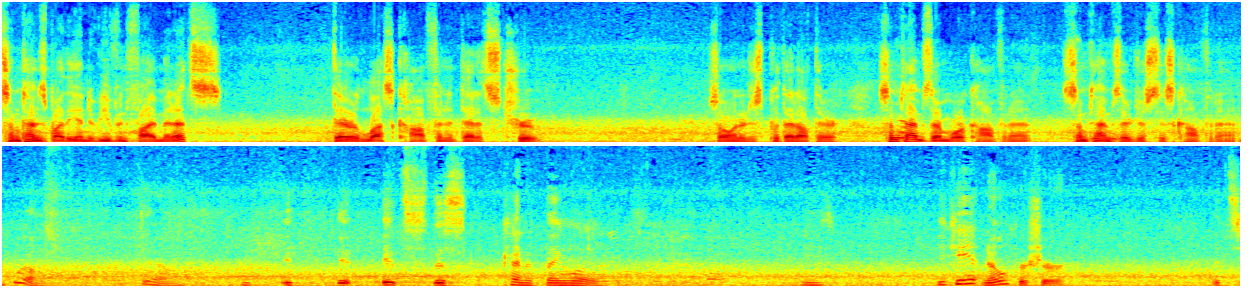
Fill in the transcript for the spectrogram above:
sometimes by the end of even five minutes, they're less confident that it's true. So I want to just put that out there. Sometimes they're more confident, sometimes they're just as confident. Well, you know, it, it, it's this kind of thing where you, you can't know for sure. It's,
